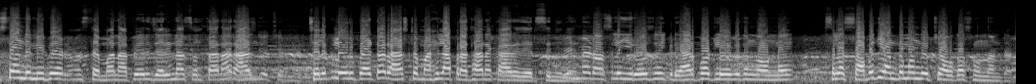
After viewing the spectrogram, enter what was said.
నమస్తే అండి మీ పేరు? నమస్తే అమ్మా నా పేరు జరీనా సుల్తానా రాజ్ చిలకలూరుపేట రాష్ట్ర మహిళా ప్రధాన నేను. మేడం అసలు ఈ రోజు ఇక్కడ ఏర్పాట్లు ఏ విధంగా ఉన్నాయి? అసలు సభకి ఎంతమంది వచ్చే అవకాశం ఉందంటారు?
